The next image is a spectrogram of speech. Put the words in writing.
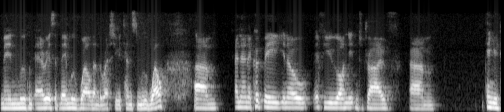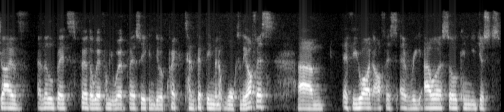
main movement areas. If they move well, then the rest of you tends to move well. Um, and then it could be, you know, if you are needing to drive, um, can you drive a little bit further away from your workplace so you can do a quick 10, 15 minute walk to the office? Um, if you are at office every hour, so can you just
